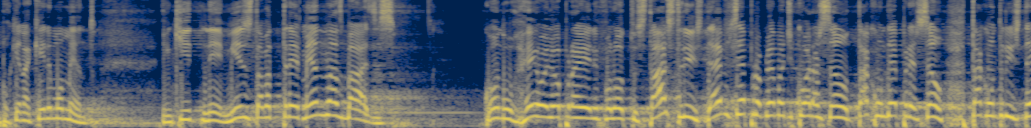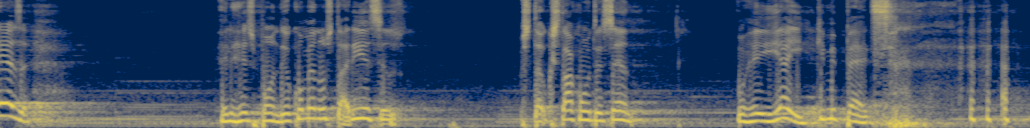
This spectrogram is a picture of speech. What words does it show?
porque naquele momento em que Neemias estava tremendo nas bases, quando o rei olhou para ele e falou: Tu estás triste, deve ser problema de coração, está com depressão, está com tristeza. Ele respondeu: Como eu não estaria se o que está acontecendo? O rei, e aí, que me pedes?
